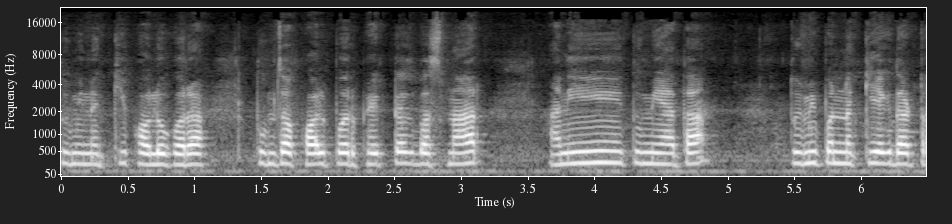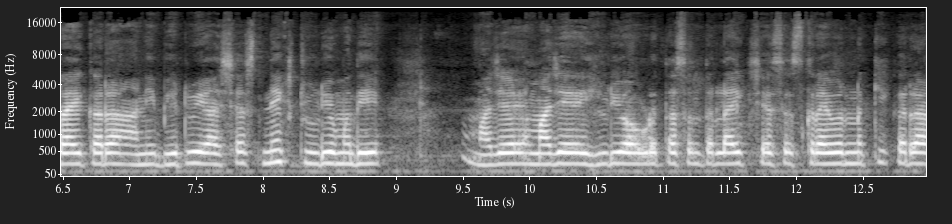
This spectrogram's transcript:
तुम्ही नक्की फॉलो करा. तुमचा फॉल परफेक्टच बसणार. आणि तुम्ही आता तुम्ही पण नक्की एकदा ट्राय करा आणि भेटूया अशाच नेक्स्ट व्हिडिओमध्ये माझ्या माझे व्हिडिओ आवडत असेल तर लाईक शेअर सबस्क्राईबर नक्की करा.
